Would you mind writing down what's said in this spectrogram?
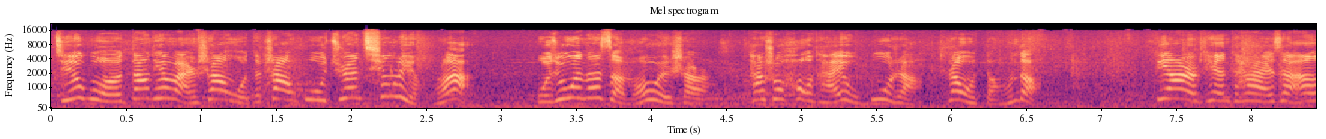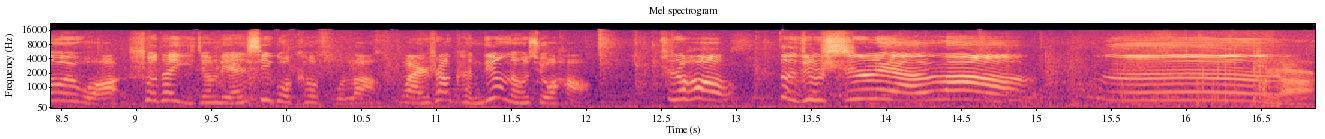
结果当天晚上我的账户居然清零了，我就问他怎么回事儿，他说后台有故障，让我等等。第二天他还在安慰我说他已经联系过客服了，晚上肯定能修好。之后他就失联了。嗯，汤圆儿，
